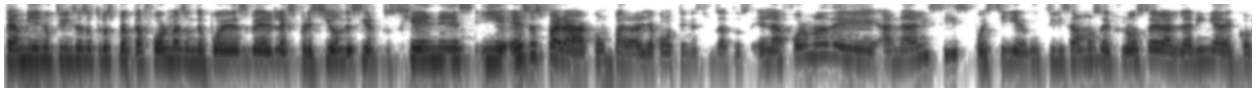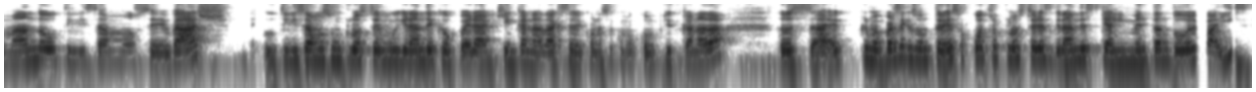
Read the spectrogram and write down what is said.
También utilizas otras plataformas donde puedes ver la expresión de ciertos genes y eso es para comparar ya cuando tienes tus datos. En la forma de análisis, pues sí, utilizamos el clúster, la, línea de comando, utilizamos eh, Bash, utilizamos un clúster muy grande que opera aquí en Canadá, que se le conoce como Compute Canada. Entonces, me parece que son tres o cuatro clústeres grandes que alimentan todo el país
